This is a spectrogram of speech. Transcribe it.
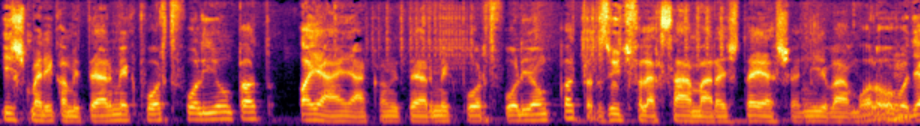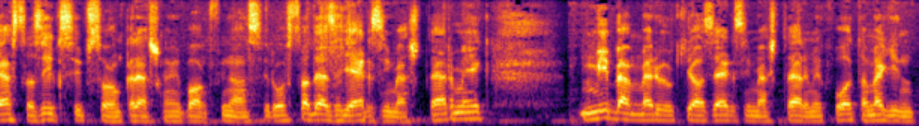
ismerik a mi termékportfóliónkat, ajánlják a mi termékportfóliónkat, tehát az ügyfelek számára is teljesen nyilvánvaló, hmm. hogy ezt az XY kereskedelmi bank finanszírozta, de ez egy egzimes termék, miben merül ki az egzimes termék volt, megint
